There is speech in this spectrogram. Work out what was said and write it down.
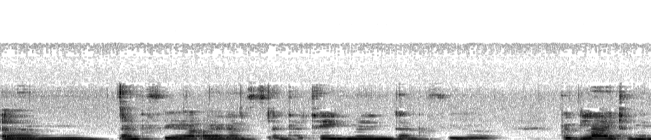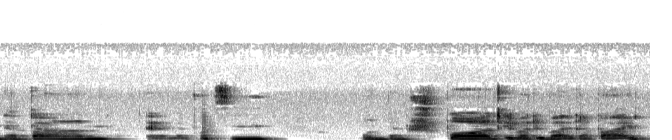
Ähm, danke für euer ganzes Entertainment, danke für Begleitung in der Bahn, äh, beim Putzen und beim Sport. Ihr wart überall dabei.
